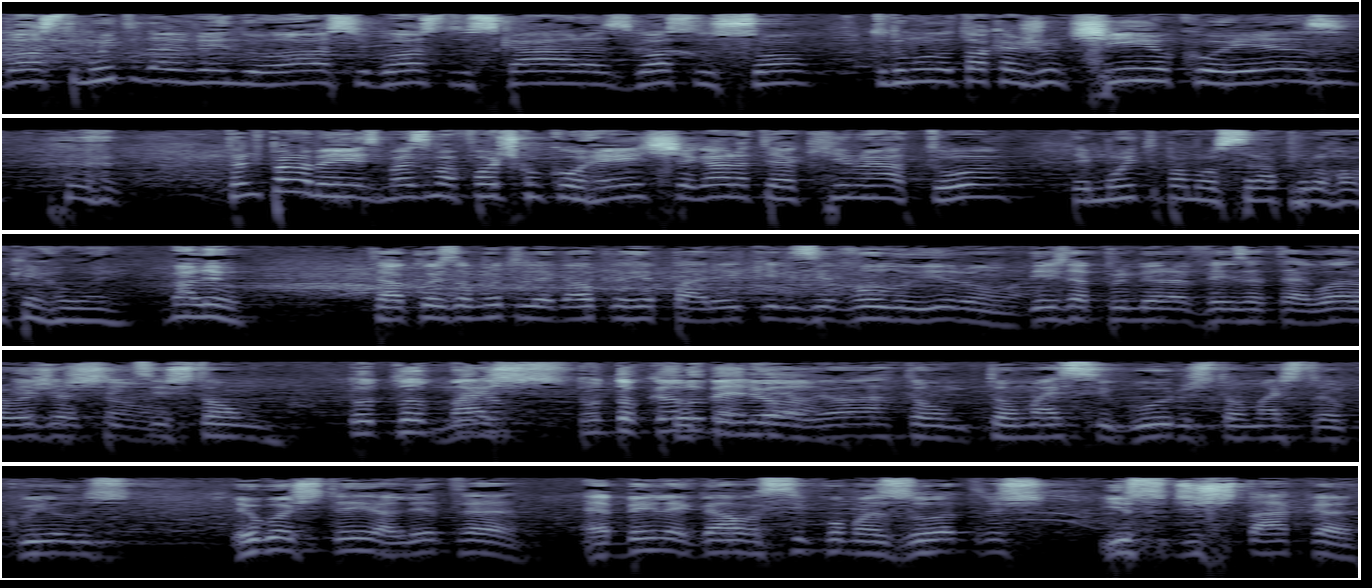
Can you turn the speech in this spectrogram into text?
gosto muito da Vivendo do Ócio, gosto dos caras, gosto do som. Todo mundo toca juntinho, coeso. então, de parabéns, mais uma forte concorrente. Chegaram até aqui, não é à toa. Tem muito pra mostrar pro rock and roll aí. Valeu! Tem uma coisa muito legal que eu reparei que eles evoluíram desde a primeira vez até agora. Hoje eu Eles achei são- que vocês estão Tô tocando- mais tão tocando melhor. estão mais seguros, estão mais tranquilos. Eu gostei, a letra é bem legal, assim como as outras. Isso destaca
